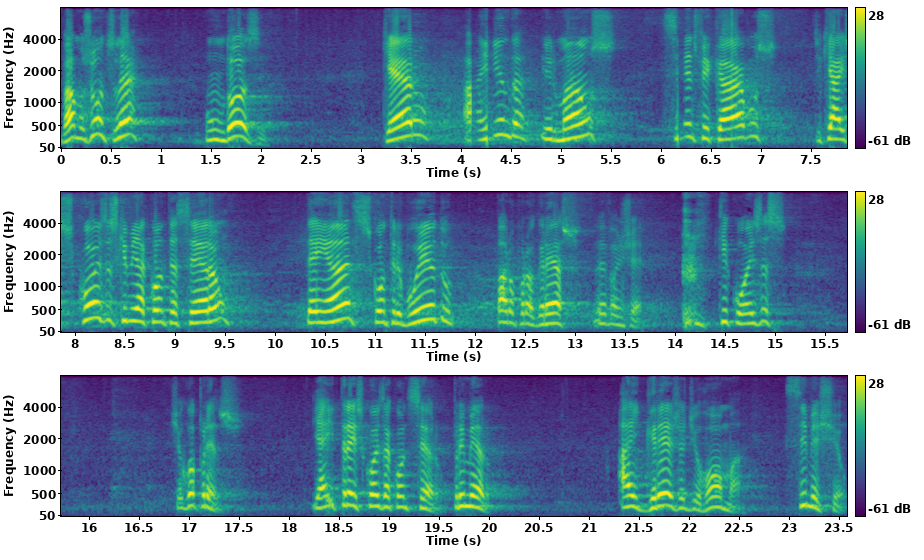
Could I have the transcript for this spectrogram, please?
Vamos juntos ler? 1,12. Quero ainda, irmãos, cientificar-vos de que as coisas que me aconteceram têm antes contribuído para o progresso do Evangelho. Que coisas? Chegou preso. E aí três coisas aconteceram. Primeiro, a igreja de Roma se mexeu.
